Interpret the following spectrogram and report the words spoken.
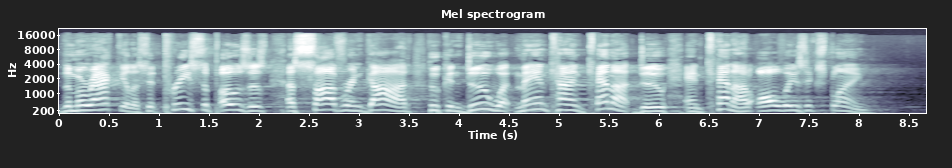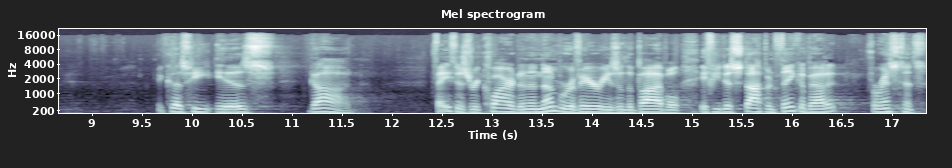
the miraculous, it presupposes a sovereign God who can do what mankind cannot do and cannot always explain because he is God. Faith is required in a number of areas of the Bible if you just stop and think about it. For instance,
